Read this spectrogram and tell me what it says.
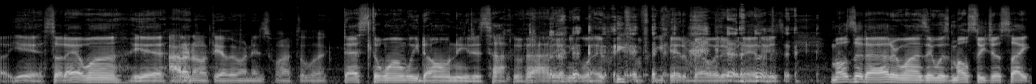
Uh, yeah, so that one, yeah. I don't know what the other one is. We'll have to look. That's the one we don't need to talk about anyway. we can forget about whatever that is. Most of the other ones, it was mostly just like,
